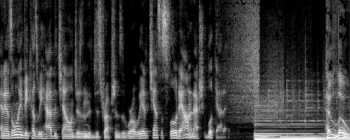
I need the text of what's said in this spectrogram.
And it was only because we had the challenges and the disruptions of the world, we had a chance to slow down and actually look at it. Hello,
